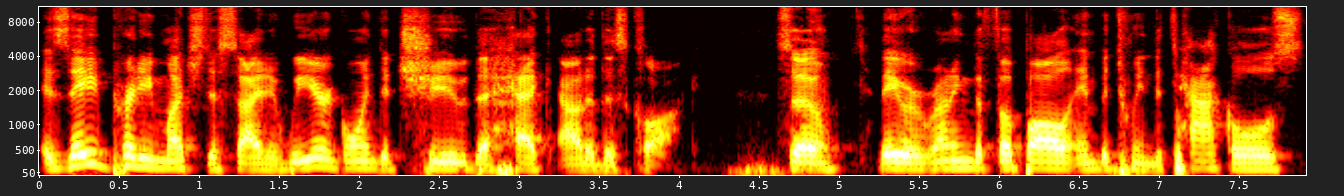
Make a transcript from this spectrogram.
is they pretty much decided we are going to chew the heck out of this clock. So they were running the football in between the tackles,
